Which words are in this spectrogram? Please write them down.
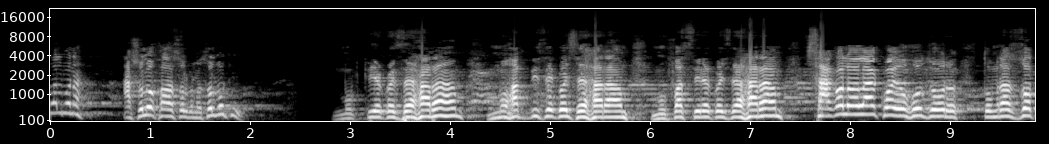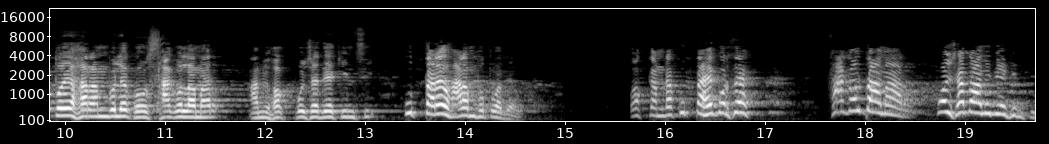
চলবো না। আসলেও খাওয়া চলবো না, চলবো কি? মুফতিয়ে কইছে হারাম, মুহাদ্দিসে কইছে হারাম, মুফাসসিরে কইছে হারাম। ছাগলওয়ালা কয়, হুজুর, তোমরা যতই হারাম বলে কও, ছাগল আমার, আমি হক পয়সা দিয়ে কিনছি। কুত্তারেও হারাম ফতুয়া দেও। অক্কামটা কুত্তা হে করছে। ছাগল তো আমার, পয়সা তো আমি দিয়ে কিনছি।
